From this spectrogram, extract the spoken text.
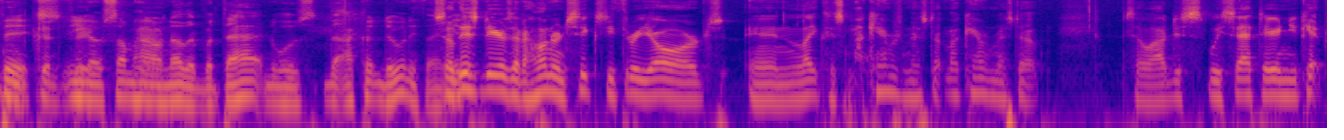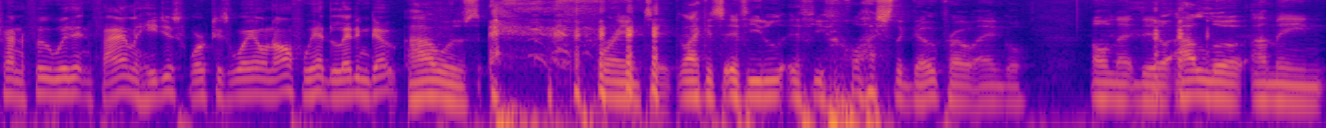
fix. couldn't you know, somehow yeah. or another. But that was that I couldn't do anything. So It- this deer's at 163 yards, and Lake says, "My camera's messed up. My camera's messed up." So I just we sat there, and you kept trying to fool with it, and finally he just worked his way on off. We had to let him go. I was frantic. Like it's if you if you watch the GoPro angle on that deal, I look. I mean,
